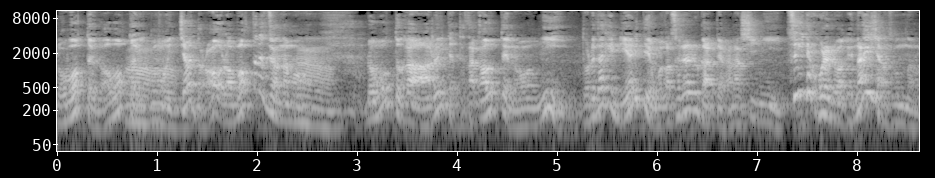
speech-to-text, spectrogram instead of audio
ロボットよロボットよ、うん。もう言っちゃうとロロボットですよなもん、ロボットが歩いて戦うっていうのにどれだけリアリティを持たせられるかっていう話についてこれるわけないじゃんそんなの、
